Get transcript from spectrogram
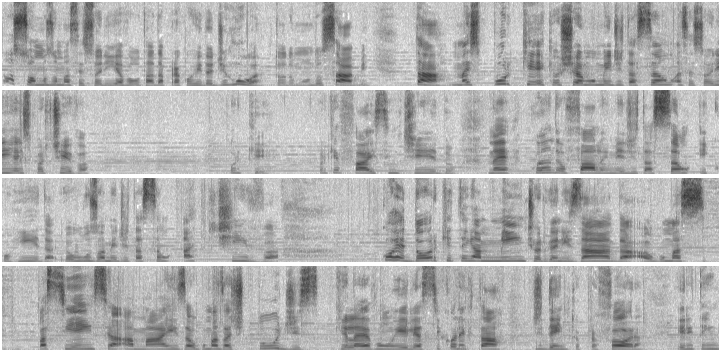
Nós somos uma assessoria voltada para a corrida de rua, todo mundo sabe. Tá, mas por que, que eu chamo meditação assessoria esportiva? Por quê? Porque faz sentido, né? Quando eu falo em meditação e corrida, eu uso a meditação ativa. Corredor que tem a mente organizada, algumas paciência a mais, algumas atitudes que levam ele a se conectar de dentro para fora, ele tem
